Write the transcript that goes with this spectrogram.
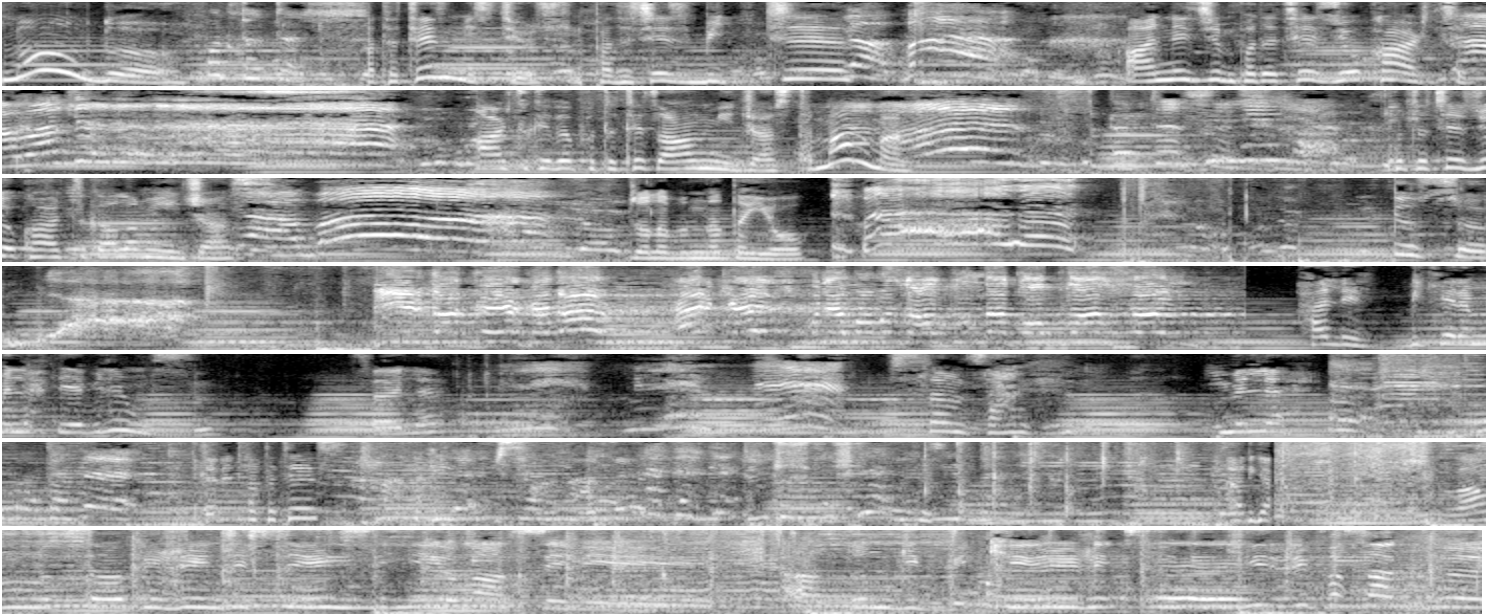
Ne oldu? Patates. Patates mi istiyorsun? Patates bitti. Ya baba. Anneciğim patates yok artık. Ya patates. Artık eve patates almayacağız tamam mı? Hayır. Patates istiyor. Patates yok artık alamayacağız. Ya baba. Dolabında da yok. Diyorsun. Bir Halil bir kere melih diyebilir misin? Söyle. Sen sen. Melih. Patates. Evet patates. Hadi gel. Yılanlıkta birincisi seni yılan seni Adım gibi kirlisi Kirli pasaklı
